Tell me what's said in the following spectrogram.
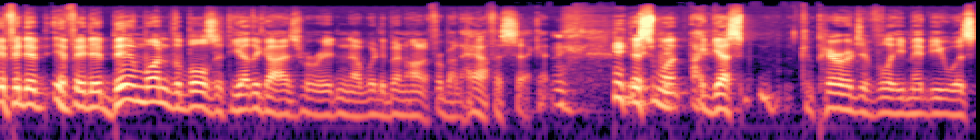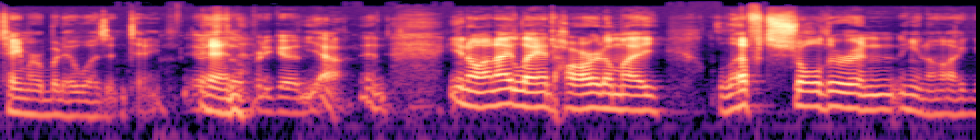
if it had, if it had been one of the bulls that the other guys were ridden, I would have been on it for about half a second. this one, I guess, comparatively, maybe was tamer, but it wasn't tame. It was still pretty good. Yeah, and you know, and I land hard on my left shoulder, and you know, I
